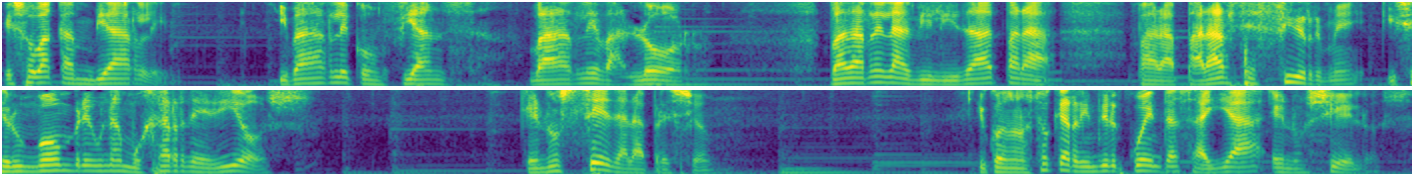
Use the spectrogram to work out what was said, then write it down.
eso va a cambiarle y va a darle confianza, va a darle valor, va a darle la habilidad para, para pararse firme y ser un hombre, una mujer de Dios, que no ceda a la presión. Y cuando nos toque rendir cuentas allá en los cielos,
